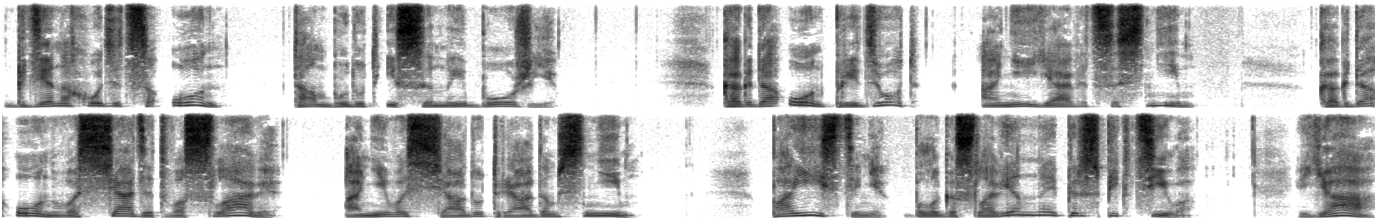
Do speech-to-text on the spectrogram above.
Где находится Он, там будут и сыны Божьи. Когда Он придет, они явятся с Ним. Когда Он воссядет во славе, они воссядут рядом с Ним – Поистине благословенная перспектива. Я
